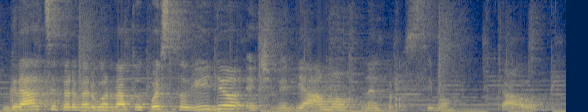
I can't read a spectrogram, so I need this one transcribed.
Grazie per aver guardato questo video e ci vediamo nel prossimo. Ciao!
